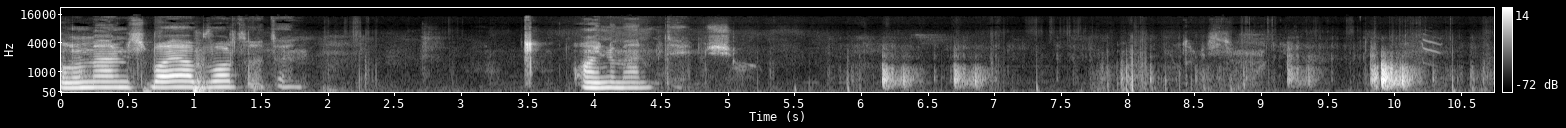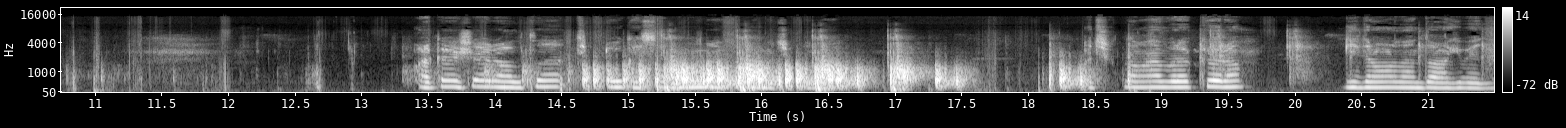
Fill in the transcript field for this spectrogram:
Bunun mermisi bayağı var zaten. Aynı mermi değilmiş ya. Arkadaşlar altta TikTok hesabımın falan açıklamaya. Açıklamaya bırakıyorum. Gidin oradan takip edin.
